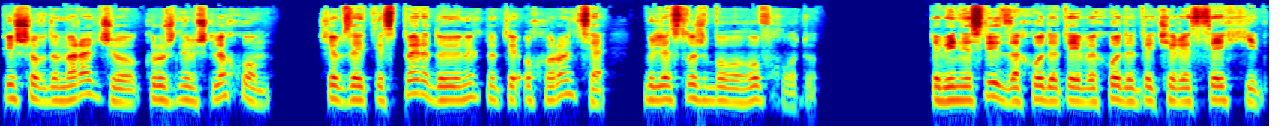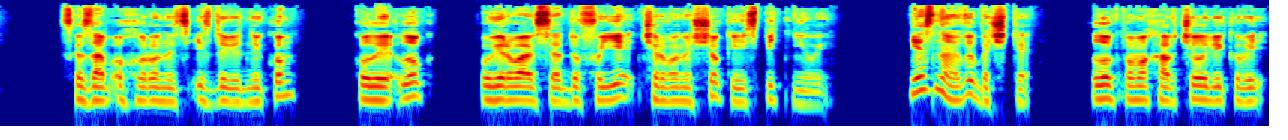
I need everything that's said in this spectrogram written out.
пішов до Мараджо кружним шляхом, щоб зайти спереду і уникнути охоронця біля службового входу. Тобі не слід заходити і виходити через цей хід, сказав охоронець із довідником, коли Лок увірвався до фоє червонощокий і спітнілий. Я знаю, вибачте. Лок помахав чоловікові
